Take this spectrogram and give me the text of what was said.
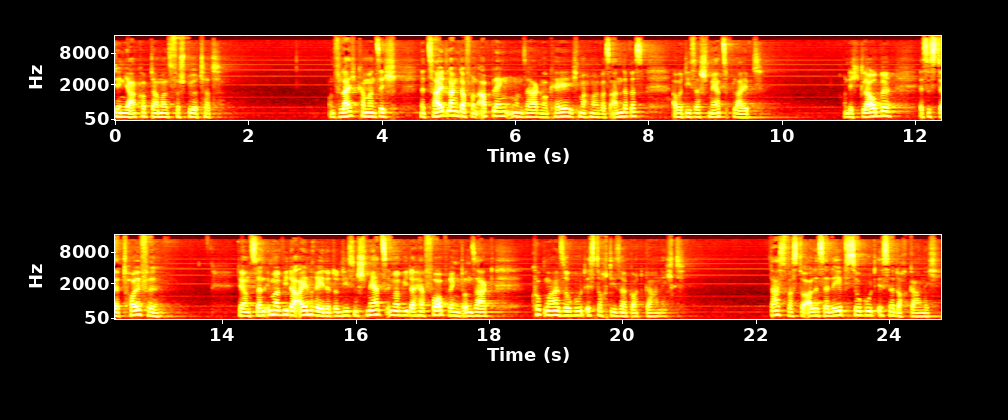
den Jakob damals verspürt hat. Und vielleicht kann man sich eine Zeit lang davon ablenken und sagen, okay, ich mache mal was anderes, aber dieser Schmerz bleibt. Und ich glaube, es ist der Teufel, der uns dann immer wieder einredet und diesen Schmerz immer wieder hervorbringt und sagt, guck mal, so gut ist doch dieser Gott gar nicht. Das, was du alles erlebst, so gut ist er doch gar nicht.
